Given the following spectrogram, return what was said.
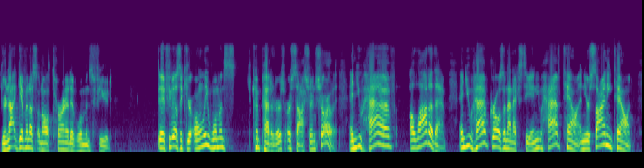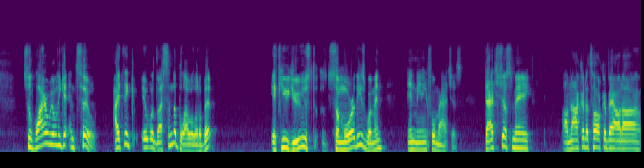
You're not giving us an alternative women's feud. It feels like your only women's competitors are Sasha and Charlotte, and you have a lot of them, and you have girls in NXT, and you have talent, and you're signing talent. So why are we only getting two? I think it would lessen the blow a little bit if you used some more of these women in meaningful matches. That's just me. I'm not going to talk about uh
